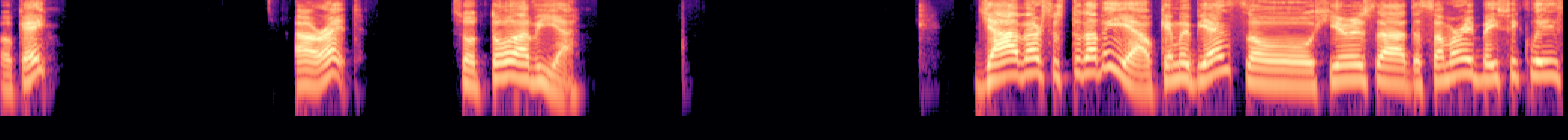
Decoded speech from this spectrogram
Okay? All right. So todavía. Ya versus todavía. Okay, muy bien. So here's uh, the summary basically.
